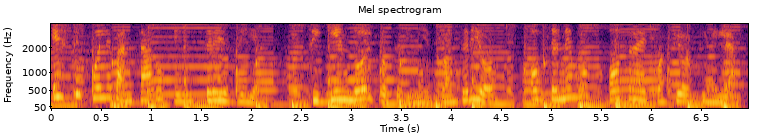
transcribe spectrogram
Este fue levantado en tres días. Siguiendo el procedimiento anterior, obtenemos otra ecuación similar.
